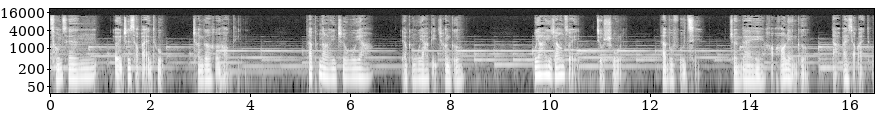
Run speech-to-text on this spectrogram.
从前有一只小白兔，唱歌很好听。它碰到了一只乌鸦，要跟乌鸦比唱歌。乌鸦一张嘴就输了，它不服气，准备好好练歌，打败小白兔。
